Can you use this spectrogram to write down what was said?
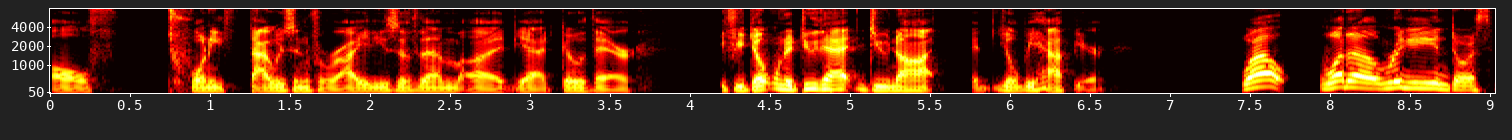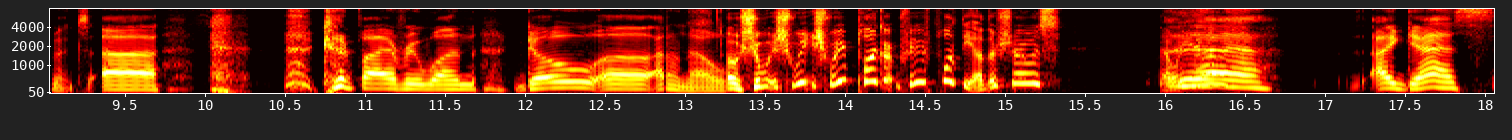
all 20,000 varieties of them, uh, yeah, go there. If you don't want to do that, do not. You'll be happier. Well, what a ringing endorsement. Uh, Goodbye, everyone. Go. Uh, I don't know. Oh, should we should we should we plug should we plug the other shows that we have? Yeah, I guess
